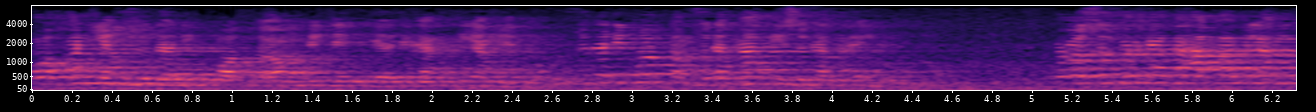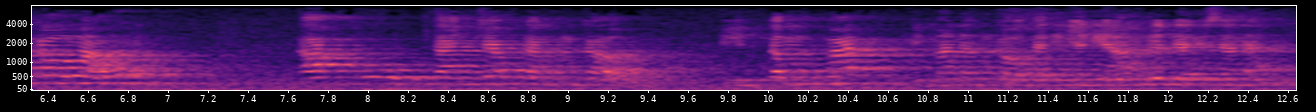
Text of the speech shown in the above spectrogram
pohon yang sudah dipotong dijadikan tiang itu sudah dipotong, sudah mati, sudah kering. Rasul berkata, apabila engkau mau, tancapkan engkau di tempat di mana engkau tadinya diambil dari sana.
